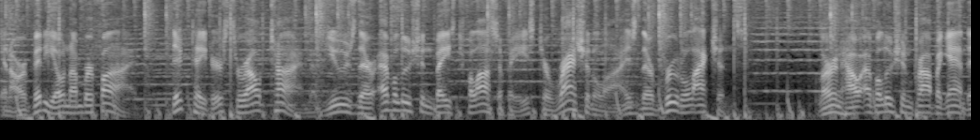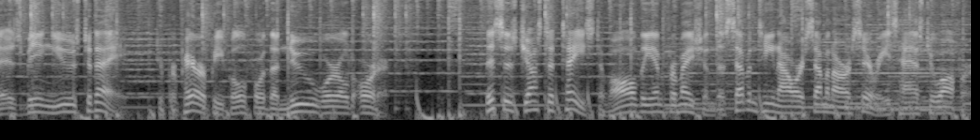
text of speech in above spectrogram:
in our video number 5. Dictators throughout time have used their evolution-based philosophies to rationalize their brutal actions. Learn how evolution propaganda is being used today to prepare people for the New World Order. This is just a taste of all the information the 17-hour seminar series has to offer.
